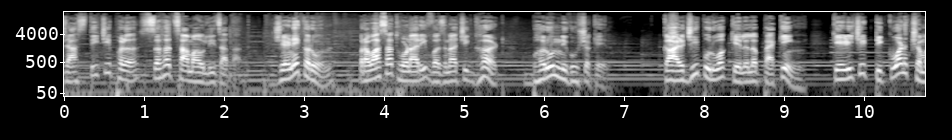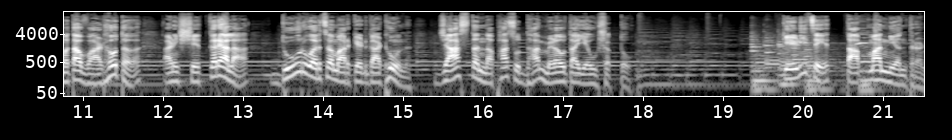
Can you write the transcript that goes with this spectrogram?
जास्तीची फळं सहज सामावली जातात जेणेकरून प्रवासात होणारी वजनाची घट भरून निघू शकेल. काळजीपूर्वक केलेलं पॅकिंग केळीची टिकवण क्षमता वाढवतं आणि शेतकऱ्याला दूरवरचं मार्केट गाठून जास्त नफा सुद्धा मिळवता येऊ शकतो. केळीचे तापमान नियंत्रण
